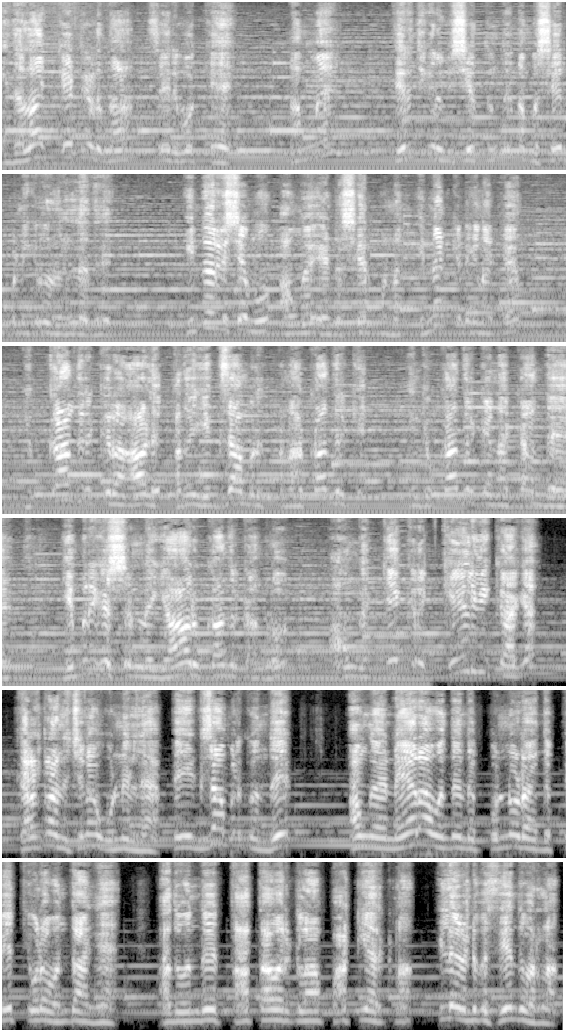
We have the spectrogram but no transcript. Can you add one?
இதெல்லாம் கேட்டுக்கிட்டு தான் சரி ஓகே நம்ம தெரிஞ்சுக்கிற விஷயத்த வந்து நம்ம ஷேர் பண்ணிக்கிறது நல்லது. இன்னொரு விஷயமும் அவங்க என்ன ஷேர் பண்ணாங்க என்ன கேட்டீங்கன்னாக்க உட்கார்ந்து இருக்கிற ஆளு அதாவது எக்ஸாம்பிள் நான் உட்கார்ந்துருக்கேன். இங்க உட்கார்ந்துருக்கேன்னாக்கா அந்த எமிரிகேஷன்ல யார் உட்கார்ந்துருக்காங்களோ அவங்க கேட்கிற கேள்விக்காக கரெக்டா இருந்துச்சுன்னா ஒண்ணு இல்ல. இப்ப எக்ஸாம்பிளுக்கு வந்து அவங்க நேரா வந்து அந்த பொண்ணோட அந்த பேத்தியோட வந்தாங்க. அது வந்து தாத்தாவா இருக்கலாம் பாட்டியா இருக்கலாம் இல்ல ரெண்டு பேரும் சேர்ந்து வரலாம்.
